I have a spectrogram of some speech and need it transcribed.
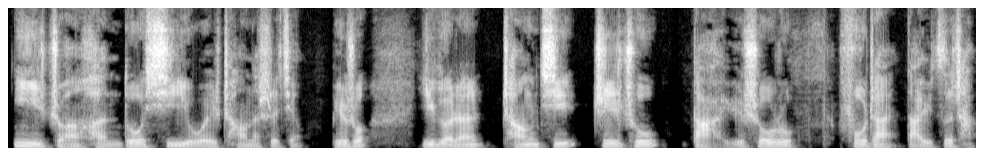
逆转很多习以为常的事情，比如说一个人长期支出大于收入，负债大于资产，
